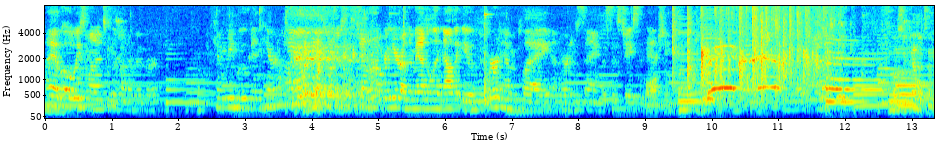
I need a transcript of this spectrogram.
I have always wanted to live on a river. Can we move in here? Introduce this gentleman over here on the mandolin now that you've heard him play and heard him sing. This is Jason Dennie. Close to Pendleton.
